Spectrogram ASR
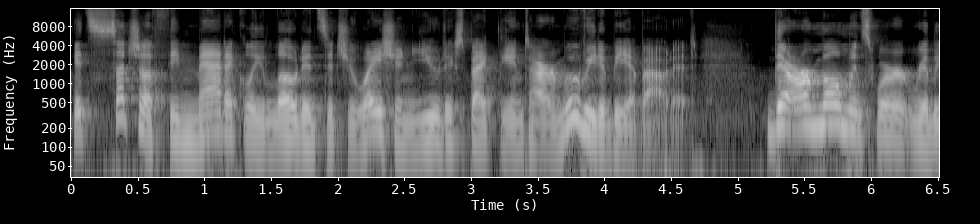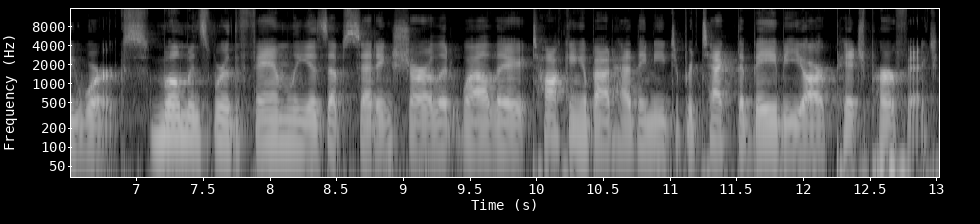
It's such a thematically loaded situation, you'd expect the entire movie to be about it. There are moments where it really works. Moments where the family is upsetting Charlotte while they're talking about how they need to protect the baby are pitch perfect.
